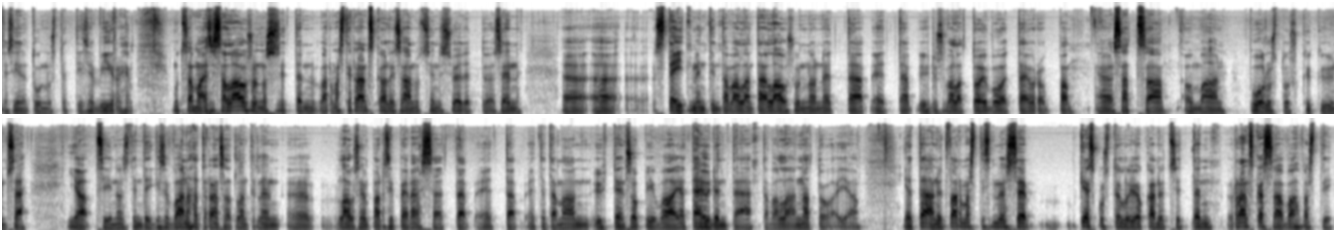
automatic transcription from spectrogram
ja siinä tunnustettiin se virhe. Mutta samaisessa lausunnossa sitten varmasti Ranska oli saanut sinne syötettyä sen statementin tavallaan tai lausunnon, että, että Yhdysvallat toivoo, että Eurooppa äh, satsaa omaan puolustuskykyynsä. Ja siinä on sitten tietenkin se vanha transatlanttinen lauseen parsi perässä, että, että, että tämä on yhteensopivaa ja täydentää tavallaan NATOa. Ja, ja tämä on nyt varmasti myös se keskustelu, joka nyt sitten Ranskassa on vahvasti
